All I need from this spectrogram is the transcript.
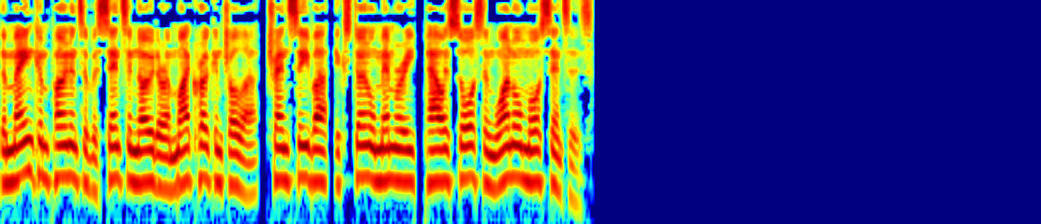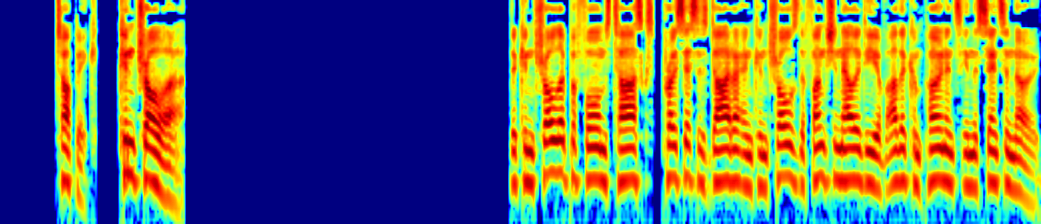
The main components of a sensor node are a microcontroller, transceiver, external memory, power source and one or more sensors. Topic: Controller The controller performs tasks, processes data and controls the functionality of other components in the sensor node.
